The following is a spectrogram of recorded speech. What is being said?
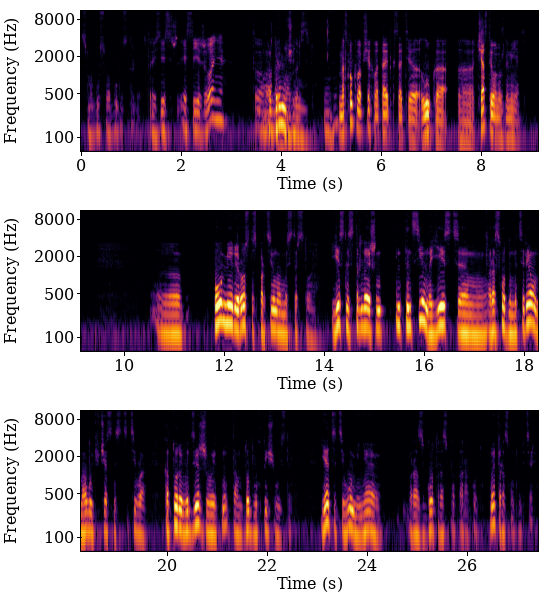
смогу свободно стрелять. То есть, если, если есть желание, то ограничений нет. Угу. Насколько вообще хватает, кстати, лука? Э, часто его нужно менять? Э, по мере роста спортивного мастерства. Если стреляешь интенсивно, есть э, расходный материал на луке, в частности тетива, который выдерживает ну, там, до 2000 выстрелов. Я тетиву меняю раз в год, раз в полтора года. Но это расходный материал.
